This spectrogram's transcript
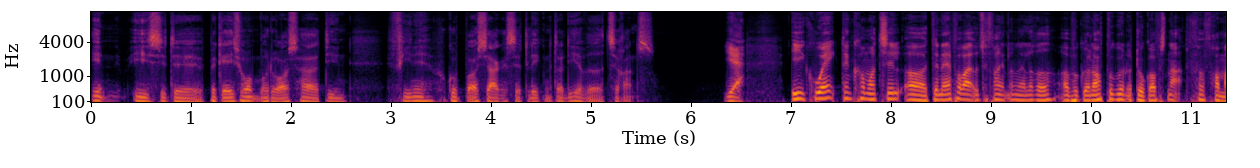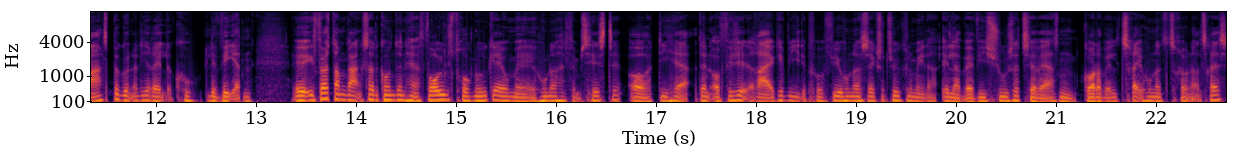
ind i sit øh, bagagerum, hvor du også har din fine Hugo Boss jakkesæt liggende, der lige har været til rens. Ja, EQA, den kommer til, og den er på vej ud til forhandlerne allerede, og begynder nok begynder at dukke op snart, for fra marts begynder de reelt at kunne levere den. Øh, I første omgang, så er det kun den her forhjulstrukne udgave med 190 heste, og de her, den officielle rækkevidde på 426 km, eller hvad vi suser til at være sådan godt og vel 300-350,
